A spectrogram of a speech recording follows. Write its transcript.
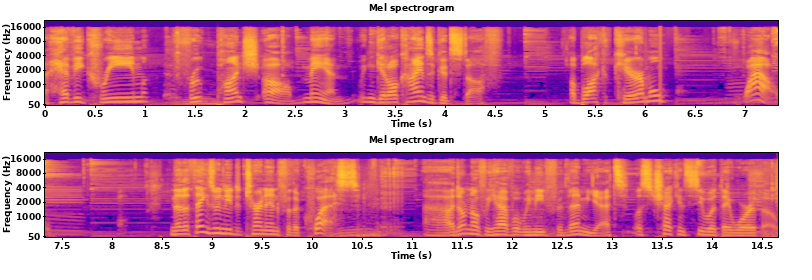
a heavy cream, fruit punch. Oh man, we can get all kinds of good stuff. A block of caramel. Wow. Now the things we need to turn in for the quest. Uh, I don't know if we have what we need for them yet. Let's check and see what they were though.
